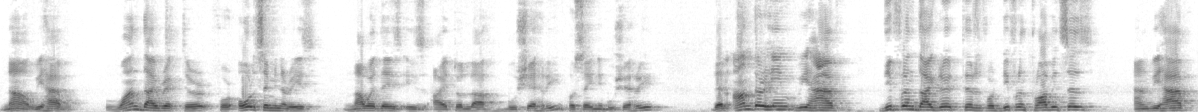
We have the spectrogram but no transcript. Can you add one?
Now we have one director for all seminaries. Nowadays is Ayatollah Bushehri, Hosseini Bushehri. Then under him we have different directors for different provinces, and we have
